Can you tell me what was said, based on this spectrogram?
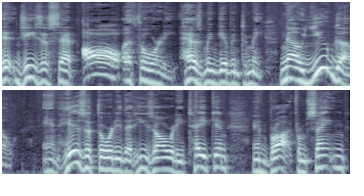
it, Jesus said, All authority has been given to me. Now you go, and his authority that he's already taken and brought from Satan,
